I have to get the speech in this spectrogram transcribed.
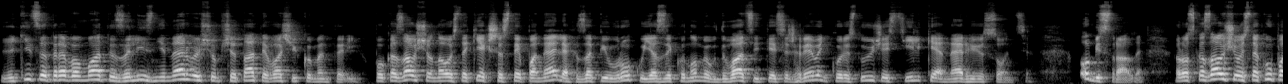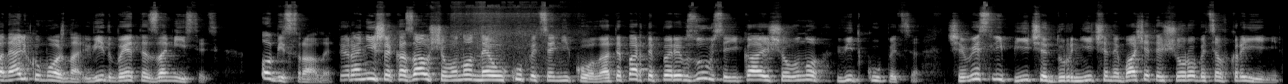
Які це треба мати залізні нерви, щоб читати ваші коментарі? Показав, що на ось таких шести панелях за півроку я зекономив 20 тисяч гривень, користуючись тільки енергією сонця. Обісрали. Розказав, що ось таку панельку можна відбити за місяць. Обісрали. Ти раніше казав, що воно не окупиться ніколи, а тепер ти перевзувся і кажеш, що воно відкупиться. Чи ви сліпі, чи дурні, чи не бачите, що робиться в країні?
